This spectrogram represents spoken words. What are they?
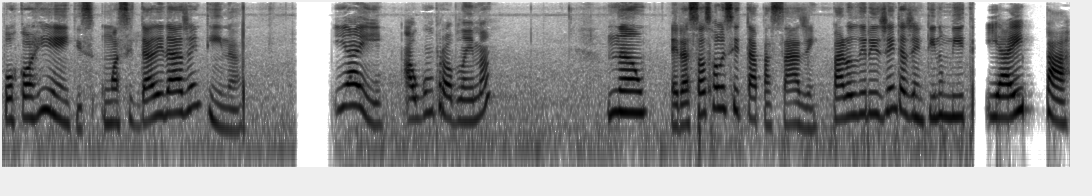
por Corrientes, uma cidade da Argentina. E aí, algum problema? Não, era só solicitar passagem para o dirigente argentino Mitre. E aí, pá,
